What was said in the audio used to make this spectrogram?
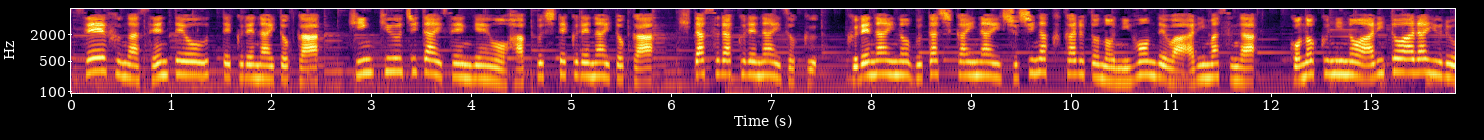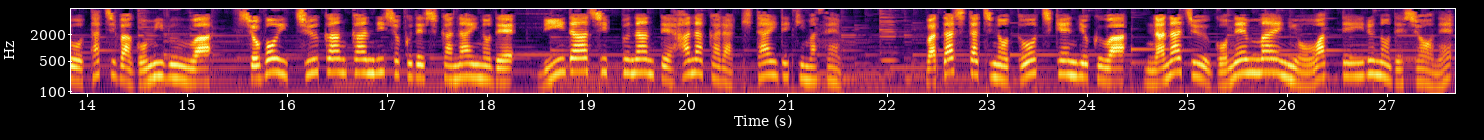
政府が先手を打ってくれないとか、緊急事態宣言を発布してくれないとか、ひたすらくれない族、くれないの豚しかいない朱子学カルトの日本ではありますが、この国のありとあらゆるお立場ご身分は、しょぼい中間管理職でしかないので、リーダーシップなんて花から期待できません。私たちの統治権力は75年前に終わっているのでしょうね。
